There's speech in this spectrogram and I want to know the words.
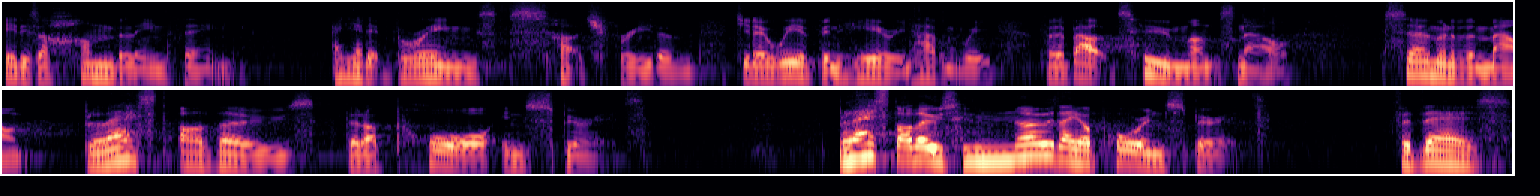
It is a humbling thing. And yet it brings such freedom. Do you know, we have been hearing, haven't we, for about two months now, Sermon of the Mount Blessed are those that are poor in spirit. Blessed are those who know they are poor in spirit, for theirs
